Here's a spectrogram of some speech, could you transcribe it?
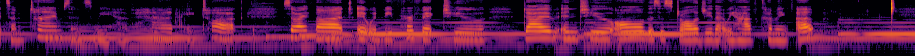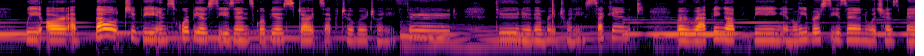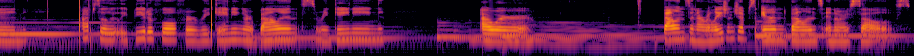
quite some time since we have had a talk, so I thought it would be perfect to dive into all this astrology that we have coming up. We are about to be in Scorpio season. Scorpio starts October 23rd through November 22nd. We're wrapping up being in Libra season, which has been absolutely beautiful for regaining our balance, regaining our balance in our relationships and balance in ourselves.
